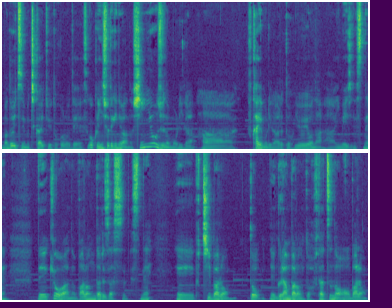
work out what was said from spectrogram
まあ、ドイツにも近いというところですごく印象的にはあの針葉樹の森が深い森があるというようなイメージですね。で今日はあのバロンダルザスですね、えー、プチバロンとグランバロンと2つのバロン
